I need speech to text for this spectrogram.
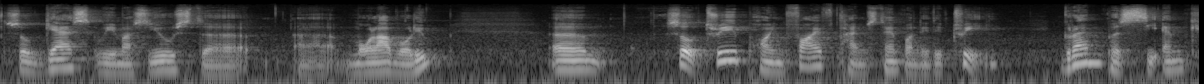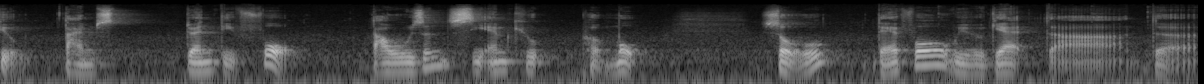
So gas we must use the molar volume. Um, so 3.5 times 10 power negative 3 gram per cm cube times 24,000 cm cube per mole. So therefore we will get uh, the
